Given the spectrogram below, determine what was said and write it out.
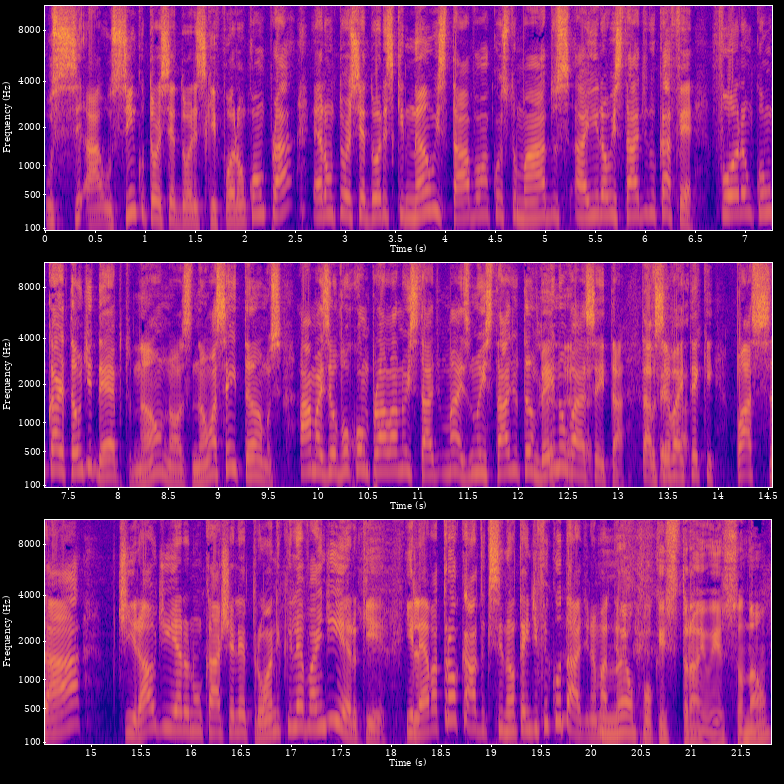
os, ah, os cinco torcedores que foram comprar eram torcedores que não estavam acostumados a ir ao estádio do café. Foram com cartão de débito. Não nós não aceitamos. Ah mas eu vou comprar lá no estádio. Mas no estádio também não vai aceitar. Tá você vai ter que passar tirar o dinheiro num caixa eletrônico e levar em dinheiro que e leva trocado que senão tem dificuldade né Matheus? não é um pouco estranho isso não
